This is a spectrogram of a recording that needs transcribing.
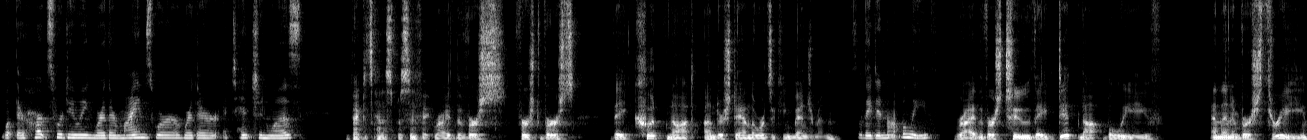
what their hearts were doing, where their minds were, where their attention was. In fact, it's kind of specific, right? The verse, first verse, they could not understand the words of King Benjamin. So they did not believe. Right. The verse two, they did not believe. And then in verse three,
